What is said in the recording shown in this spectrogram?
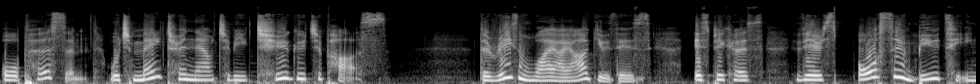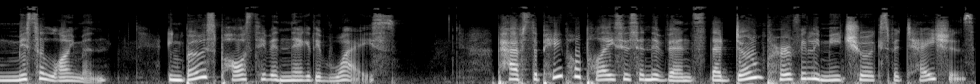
or person which may turn out to be too good to pass. The reason why I argue this is because there's also beauty in misalignment, in both positive and negative ways. Perhaps the people, places, and events that don't perfectly meet your expectations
